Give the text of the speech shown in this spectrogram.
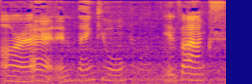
All All right. right, and thank you. Yeah, thanks.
